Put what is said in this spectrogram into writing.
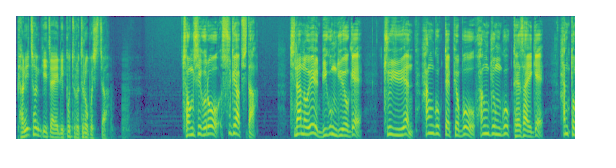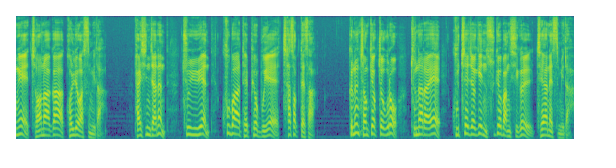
변희천 기자의 리포트로 들어보시죠. 정식으로 수교합시다. 지난 5일 미국 뉴욕에 주 유엔 한국 대표부 황중국 대사에게 한 통의 전화가 걸려왔습니다. 발신자는 주 유엔 쿠바 대표부의 차석 대사. 그는 전격적으로 두 나라의 구체적인 수교 방식을 제안했습니다.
